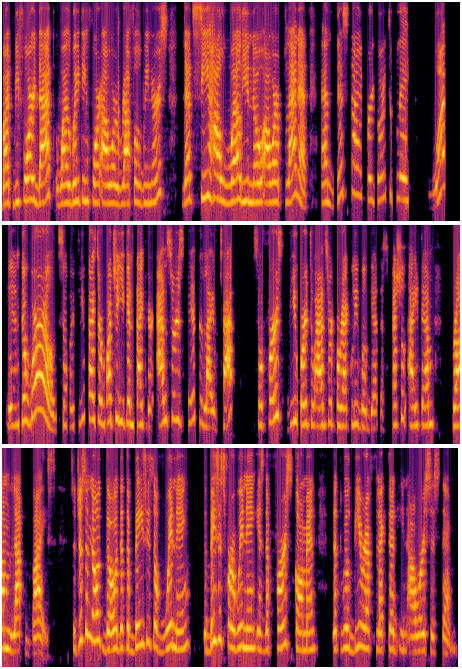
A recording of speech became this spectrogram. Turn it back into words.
But before that, while waiting for our raffle winners, let's see how well you know our planet. And this time we're going to play What in the World? So if you guys are watching, you can type your answers in the live chat. So first viewer to answer correctly will get a special item from Lakbais. So just a note though that the basis of winning, the basis for winning is the first comment that will be reflected in our system.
